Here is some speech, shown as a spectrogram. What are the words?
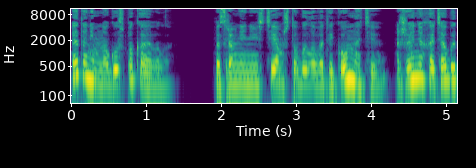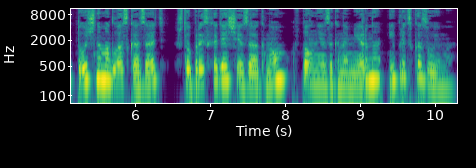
Это немного успокаивало. По сравнению с тем, что было в этой комнате, Женя хотя бы точно могла сказать, что происходящее за окном вполне закономерно и предсказуемо.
